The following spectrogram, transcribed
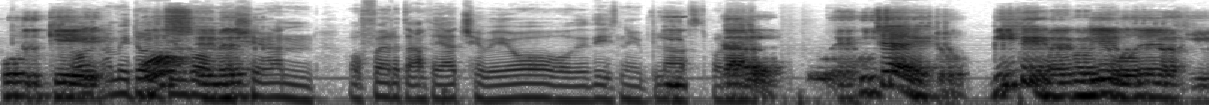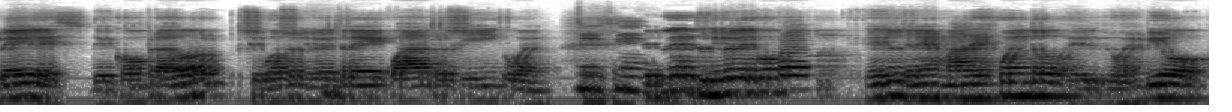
Porque a mí todo el vos, tiempo en me el- llegan ofertas de HBO o de Disney y, Plus. por ahí. claro, escucha esto. ¿Viste que Libre vos tenés los niveles de comprador? Si vos sos nivel 3, 4, 5, bueno. Sí, sí. Depende de tu nivel de comprador, ellos tenés más descuento, los envíos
